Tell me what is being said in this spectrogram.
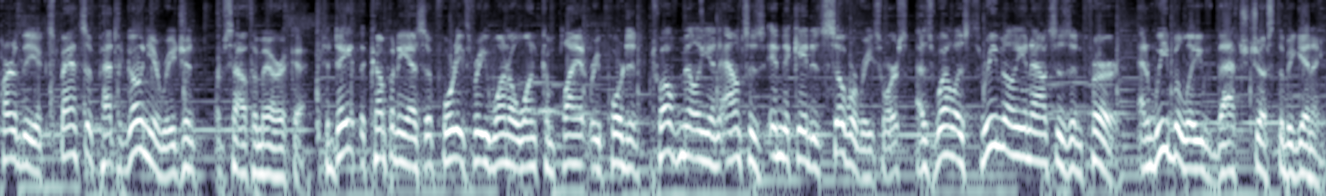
part of the expansive Patagonia region of South America. To date, the company has a 43101 compliant reported 12 million ounces indicated silver resource, as well as 3 million ounces inferred, and we believe that's just the beginning.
